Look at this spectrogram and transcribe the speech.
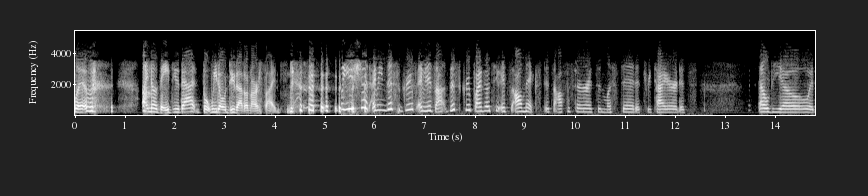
live. I know they do that, but we don't do that on our side. well, you should. I mean, this group. I mean, it's uh, this group I go to. It's all mixed. It's officer. It's enlisted. It's retired. It's LDO. It's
